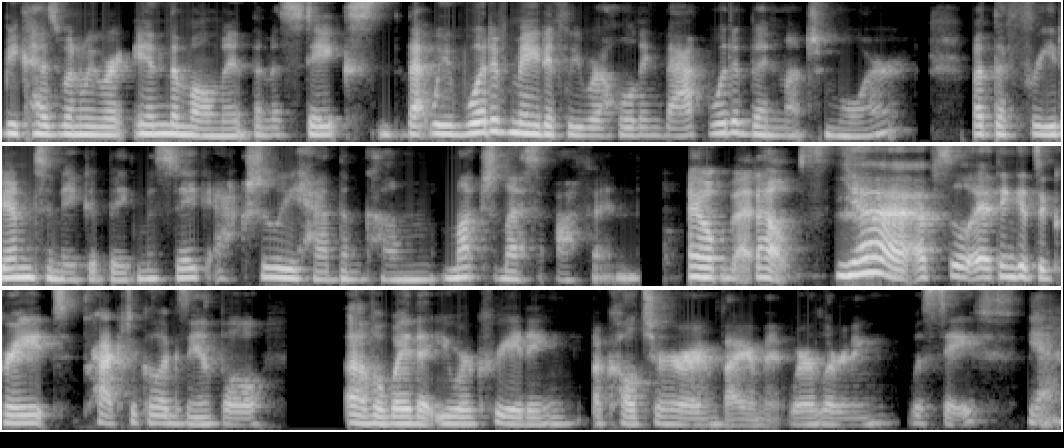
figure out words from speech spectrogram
because when we were in the moment, the mistakes that we would have made if we were holding back would have been much more. But the freedom to make a big mistake actually had them come much less often. I hope that helps. Yeah, absolutely. I think it's a great practical example of a way that you were creating a culture or environment where learning was safe. Yeah.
